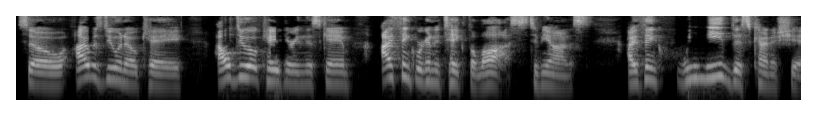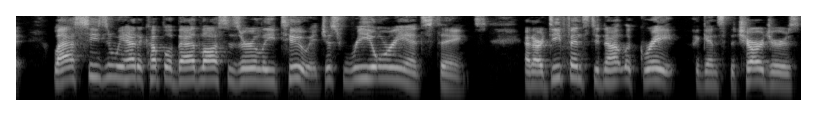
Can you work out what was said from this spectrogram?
So I was doing okay. I'll do okay during this game. I think we're going to take the loss, to be honest. I think we need this kind of shit. Last season, we had a couple of bad losses early, too. It just reorients things. And our defense did not look great against the Chargers.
